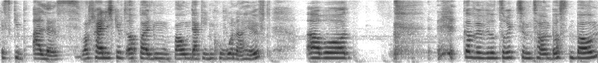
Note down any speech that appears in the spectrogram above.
es gibt alles. Wahrscheinlich gibt es auch bald einen Baum, der gegen Corona hilft. Aber kommen wir wieder zurück zum Zahnbürstenbaum.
